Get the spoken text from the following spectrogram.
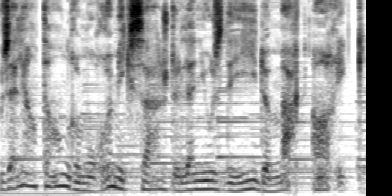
vous allez entendre mon remixage de l'Agnus Dei de Marc Henrique,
